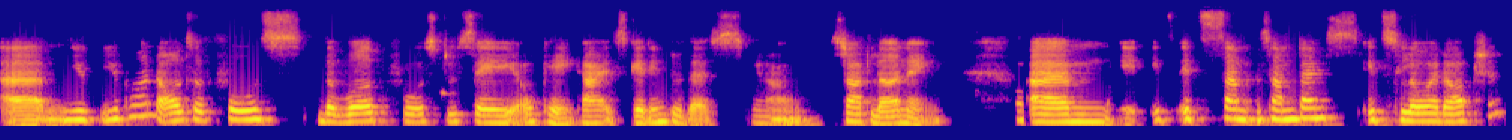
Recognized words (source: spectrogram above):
um, you you can't also force the workforce to say okay guys get into this you know start learning. Um, it, it's it's some sometimes it's slow adoption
